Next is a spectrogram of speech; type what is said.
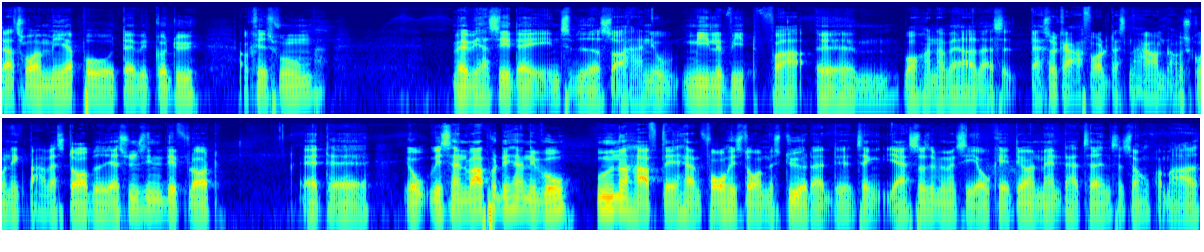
der tror jeg mere på David Gody og Chris Froome. hvad vi har set af indtil videre, så er han jo milevidt fra, øh, hvor han har været. Altså, der er så gar folk, der snakker om, at han ikke bare være stoppet. Jeg synes egentlig, det er flot, at øh, jo, hvis han var på det her niveau, uden at have haft det her forhistorie med styrt det ting, ja, så vil man sige, okay, det var en mand, der har taget en sæson for meget.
